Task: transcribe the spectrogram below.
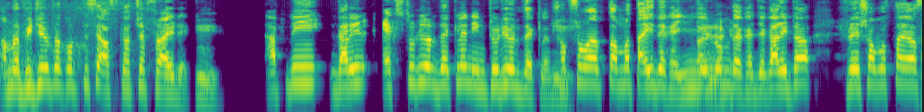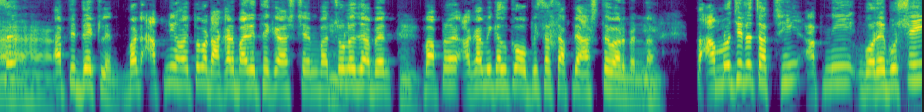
আমরা ভিডিওটা করতেছি আজকে হচ্ছে ফ্রাইডে আপনি গাড়ির এক্সটেরিয়র দেখলেন ইন্টেরিয়র দেখলেন। সবসময় তো আমরা তাই দেখাই ইঞ্জিন রুম দেখাই। যে গাড়িটা ফ্রেশ অবস্থায় আছে হ্যাঁ, হ্যাঁ, হ্যাঁ। আপনি দেখলেন। বাট আপনি হয়তো বা ঢাকার বাইরে থেকে আসছেন বা চলে যাবেন বা আপনার আগামীকালকে অফিস আছে আপনি আসতে পারবেন না। তো আমরা যেটা চাচ্ছি আপনি ঘরে বসেই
